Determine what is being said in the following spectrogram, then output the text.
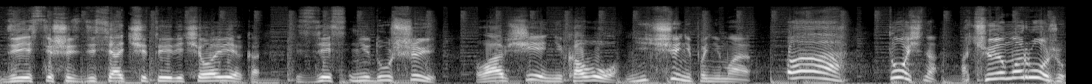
264 человека. Здесь ни души. Вообще никого. Ничего не понимаю. А, точно. А чё я морожу?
